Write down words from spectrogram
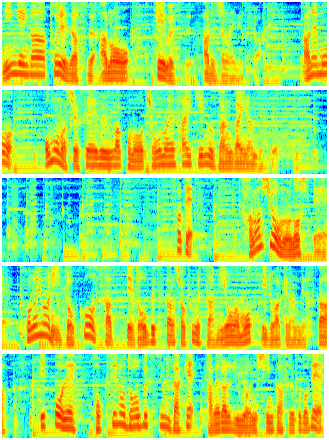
人間がトイレで出すあの固形物あるじゃないですか。あれも主な主成分はこの腸内細菌の残骸なんですよ。さて、話を戻して、このように毒を使って動物から植物は身を守っているわけなんですが、一方で特定の動物にだけ食べられるように進化することで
